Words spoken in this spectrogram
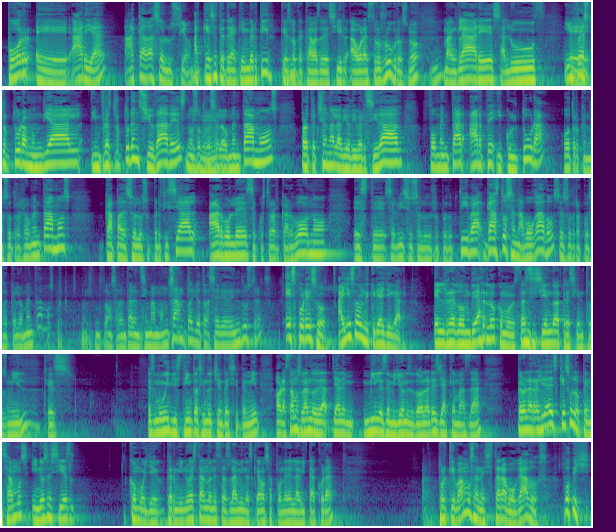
por eh, área a cada solución. ¿A qué se tendría que invertir? Que es lo que acabas de decir ahora estos rubros, ¿no? Manglares, salud. Eh, infraestructura mundial, infraestructura en ciudades, nosotros se la aumentamos, protección a la biodiversidad, fomentar arte y cultura, otro que nosotros le aumentamos, capa de suelo superficial, árboles, secuestrar carbono, este, servicios de salud reproductiva, gastos en abogados, es otra cosa que le aumentamos, porque nos vamos a aventar encima Monsanto y otra serie de industrias. Es por eso, ahí es a donde quería llegar. El redondearlo, como lo estás diciendo, a 300 mil, que es, es muy distinto a 187 mil. Ahora estamos hablando ya de miles de millones de dólares, ya que más da. Pero la realidad es que eso lo pensamos y no sé si es como terminó estando en estas láminas que vamos a poner en la bitácora. Porque vamos a necesitar abogados. Uy.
